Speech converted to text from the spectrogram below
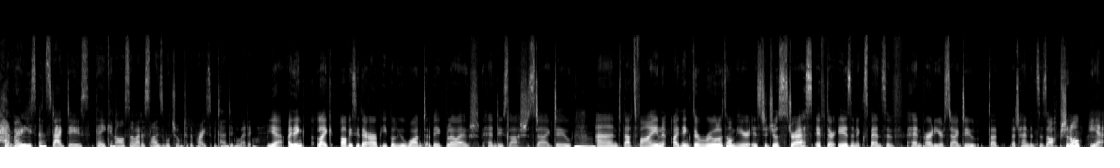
Hen parties and stag do's, they can also add a sizable chunk to the price of attending a wedding. Yeah, I think like obviously there are people who want a big blowout hen do slash stag do, mm. and that's fine. I think the rule of thumb here is to just stress if there is an expensive hen party or stag do that attendance is optional, Yeah.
